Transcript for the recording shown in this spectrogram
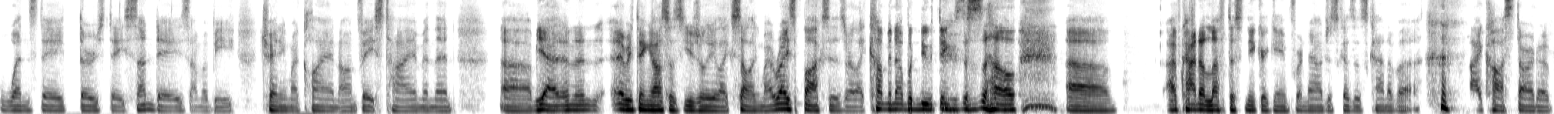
Wednesday, Thursday, Sundays. I'm going to be training my client on FaceTime. And then, um, yeah, and then everything else is usually like selling my rice boxes or like coming up with new things to sell. Um, I've kind of left the sneaker game for now just because it's kind of a high cost startup.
